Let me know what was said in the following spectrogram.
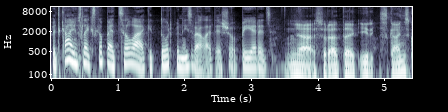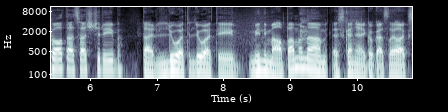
Bet kā jums liekas, kāpēc cilvēki turpina izvēlēties šo pieredzi? Jā, es varētu teikt, ir skaņas kvalitātes atšķirība tā ir ļoti, ļoti minimāli pamanāma. Skaņēju kaut kāds lielāks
